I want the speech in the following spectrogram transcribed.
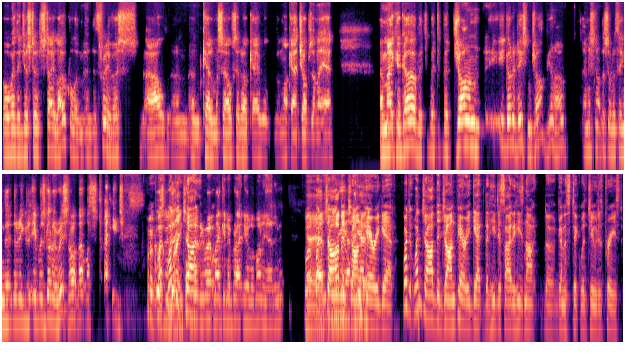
or whether just to stay local. And, and the three of us, Al and, and Ken and myself, said, "Okay, we'll, we'll knock our jobs on the head and make a go." But but but John, he got a decent job, you know, and it's not the sort of thing that, that he, he was going to risk. Not at that last stage. because we did John? definitely weren't making a great deal of money out of it. What, Yeah, what job did John yeah. Perry get? What what job did John Perry get that he decided he's not uh, going to stick with Judas Priest?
